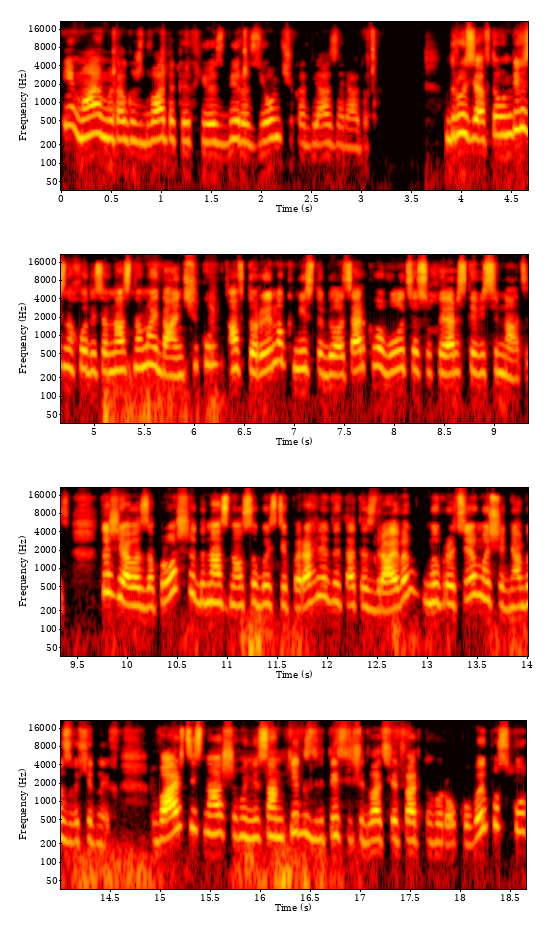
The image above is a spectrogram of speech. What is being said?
І маємо також два таких USB-розйомчика для зарядок. Друзі, автомобіль знаходиться в нас на майданчику, авторинок, місто Біла Церква, вулиця Сухоярська, 18. Тож я вас запрошую до нас на особисті перегляди та тест-драйви. Ми працюємо щодня без вихідних. Вартість нашого Nissan Kicks 2024 року випуску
